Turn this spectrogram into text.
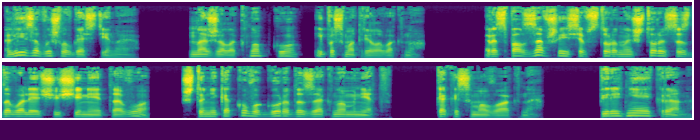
Лиза вышла в гостиную, нажала кнопку и посмотрела в окно. Расползавшиеся в стороны шторы создавали ощущение того, что никакого города за окном нет, как и самого окна. Перед ней экран,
